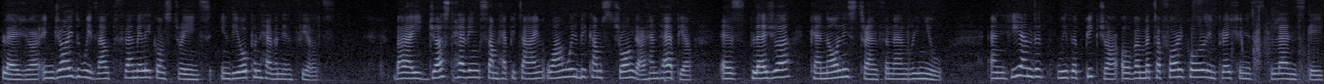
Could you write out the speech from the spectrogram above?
pleasure enjoyed without family constraints in the open heaven and fields. By just having some happy time, one will become stronger and happier, as pleasure can only strengthen and renew. And he ended with a picture of a metaphorical impressionist landscape.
